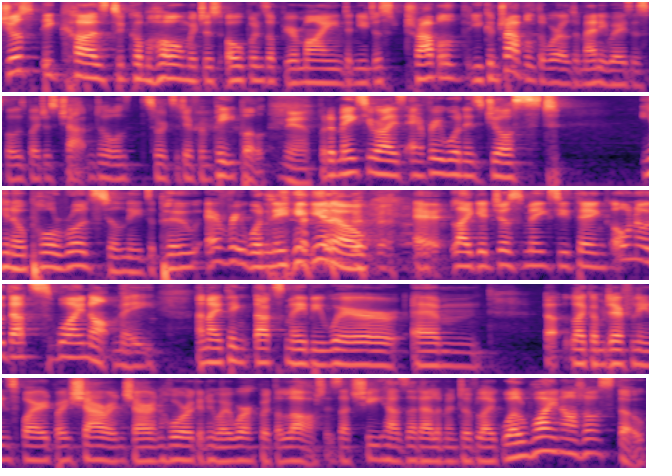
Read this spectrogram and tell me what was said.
just because to come home, it just opens up your mind and you just travel. You can travel the world in many ways, I suppose, by just chatting to all sorts of different people. Yeah. But it makes you realize everyone is just you know, Paul Rudd still needs a poo. Everyone, need, you know, eh, like it just makes you think, oh no, that's why not me. And I think that's maybe where, um, uh, like, I'm definitely inspired by Sharon, Sharon Horgan, who I work with a lot, is that she has that element of like, well, why not us though?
